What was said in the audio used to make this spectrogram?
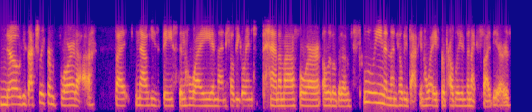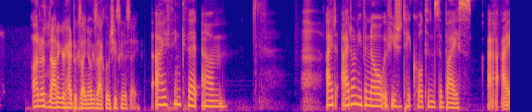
No, he's actually from Florida, but now he's based in Hawaii, and then he'll be going to Panama for a little bit of schooling, and then he'll be back in Hawaii for probably the next five years. Anna's nodding her head because I know exactly what she's going to say. I think that um, I I don't even know if you should take Colton's advice. I I,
